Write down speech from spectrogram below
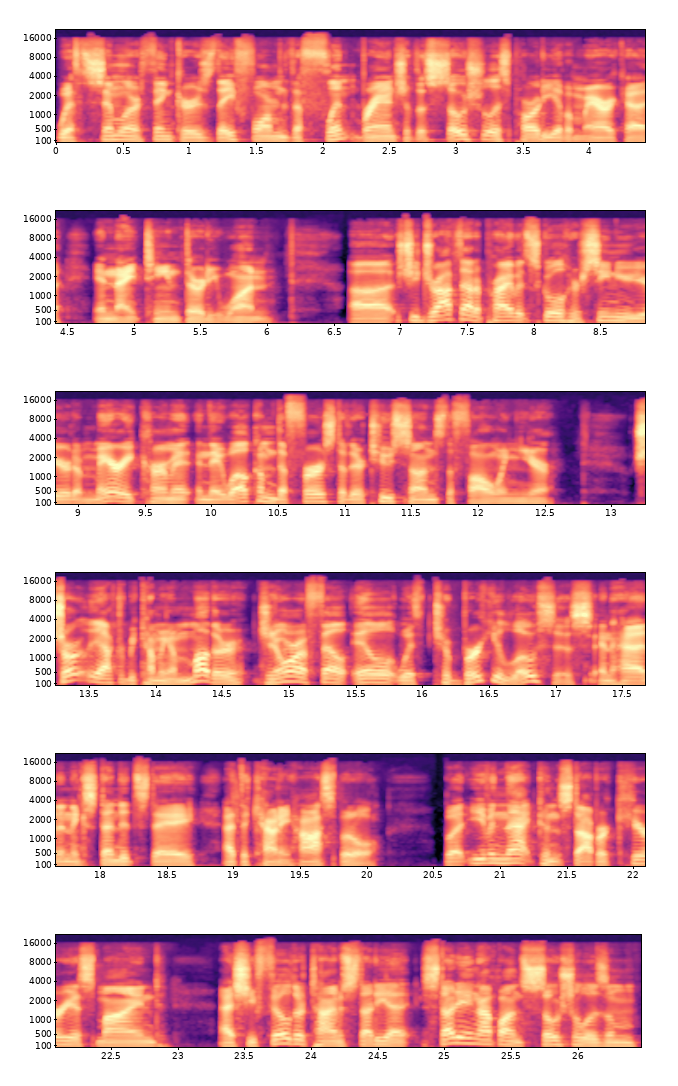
with similar thinkers, they formed the Flint branch of the Socialist Party of America in 1931. Uh, she dropped out of private school her senior year to marry Kermit, and they welcomed the first of their two sons the following year. Shortly after becoming a mother, Genora fell ill with tuberculosis and had an extended stay at the county hospital. But even that couldn't stop her curious mind as she filled her time study, studying up on socialism,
